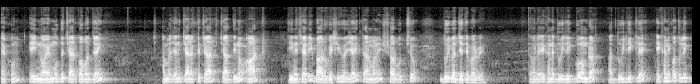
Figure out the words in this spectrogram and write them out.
এখন এই নয়ের মধ্যে চার কবার যাই। আমরা জানি চার এককে চার চার দিনও আট তিনে চারই বারো বেশি হয়ে যায়, তার মানে সর্বোচ্চ দুইবার যেতে পারবে। তাহলে এখানে দুই লিখব আমরা, আর দুই লিখলে এখানে কত লিখব?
